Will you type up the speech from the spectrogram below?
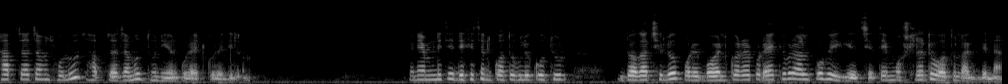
হাফ চা চামচ হলুদ, হাফ চা চামচ ধনিয়ার গুঁড়া অ্যাড করে দিলাম। এমনিতে দেখেছেন কতগুলো কচুর ডগা ছিল, পরে বয়েল করার পর একেবারে অল্প হয়ে গিয়েছে, তাই মশলাটাও অত লাগবে না।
